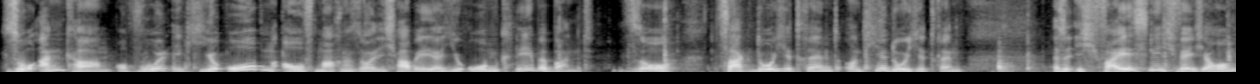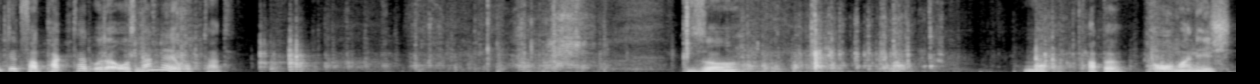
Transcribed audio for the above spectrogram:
so ankam, obwohl ich hier oben aufmachen soll. Ich habe ja hier oben Klebeband. So, zack, durchgetrennt und hier durchgetrennt. Also ich weiß nicht, welcher Honk das verpackt hat oder auseinandergeruppt hat. So. Hm, Pappe, brauchen wir nicht.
